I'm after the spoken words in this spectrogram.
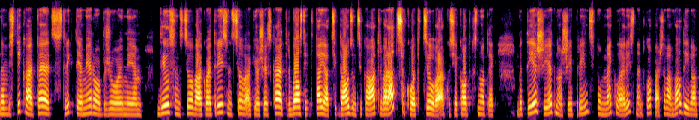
nevis tikai pēc striktiem ierobežojumiem, 200 cilvēku vai 300 cilvēku, jo šie skaitļi ir balstīti tajā, cik daudz un cik ātri var atsakot cilvēkus, ja kaut kas notiek. Bet tieši iet no šī principa un meklē risinājumus kopā ar savām valdībām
